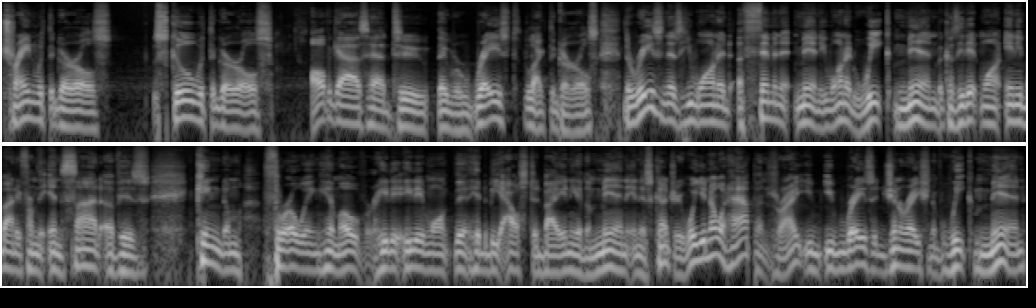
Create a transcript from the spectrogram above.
train with the girls, school with the girls. All the guys had to, they were raised like the girls. The reason is he wanted effeminate men. He wanted weak men because he didn't want anybody from the inside of his kingdom throwing him over. He, did, he didn't want him to be ousted by any of the men in his country. Well, you know what happens, right? You, you raise a generation of weak men.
